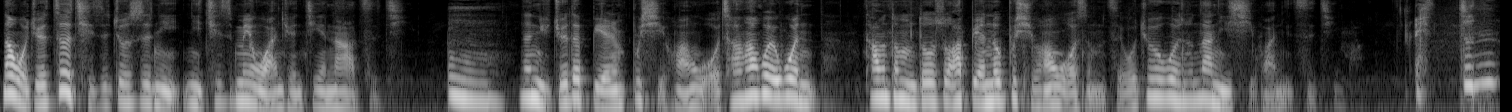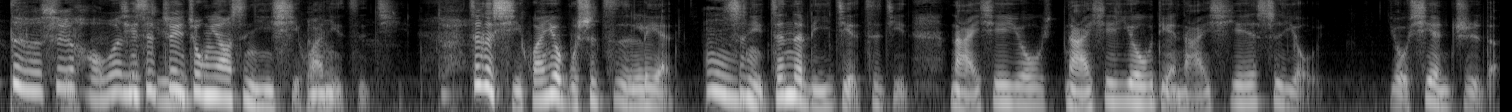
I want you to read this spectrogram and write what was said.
那我觉得这其实就是你，你其实没有完全接纳自己。嗯，那你觉得别人不喜欢我？我常常会问他们，他们都说啊，别人都不喜欢我什么之类。我就会问说，那你喜欢你自己吗？哎，真的是个好问题。其实最重要是你喜欢你自己。对，这个喜欢又不是自恋，嗯，是你真的理解自己哪一些优，哪一些优点，哪一些是有有限制的。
